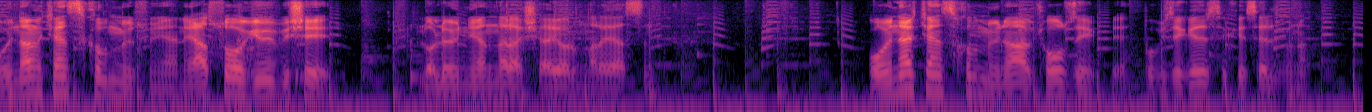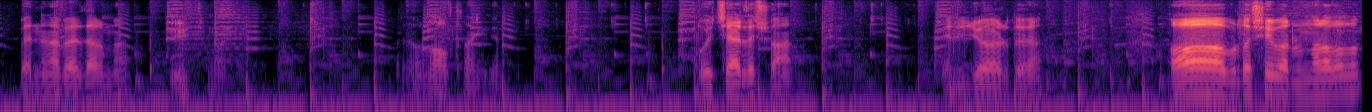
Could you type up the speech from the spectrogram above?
Oynarken sıkılmıyorsun yani. Yasuo gibi bir şey. LoL oynayanlar aşağı yorumlara yazsın. Oynarken sıkılmıyorsun abi. Çok zevkli. Bu bize gelirse keseriz bunu. Benden haberdar mı? Büyük ihtimal. Ben onun altına gideyim. O içeride şu an. Beni gördü. Aa burada şey var. Bunları alalım.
